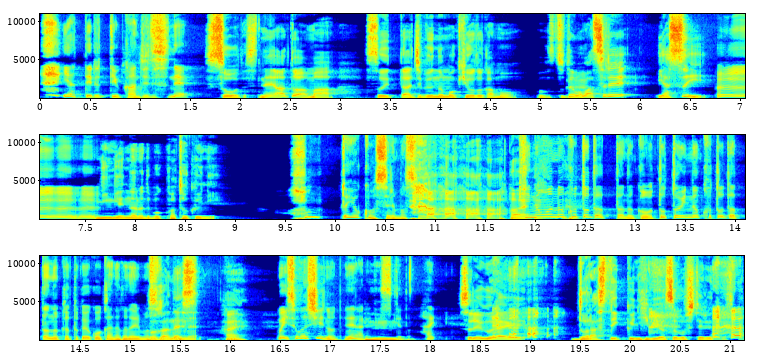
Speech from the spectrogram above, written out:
やってるっていう感じですね。そうですね。あとはまあ、そういった自分の目標とかも、とても忘れやすい。人間なので、僕は特に。ほんとよく忘れますよ、ね。はい昨日のことだったのか、一昨日のことだったのかとかよくわかんなくなりますね。わかんないです。はい。まあ、忙しいのでね、あれですけど。はい。それぐらいドラスティックに日々を過ごしてるんですけど。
